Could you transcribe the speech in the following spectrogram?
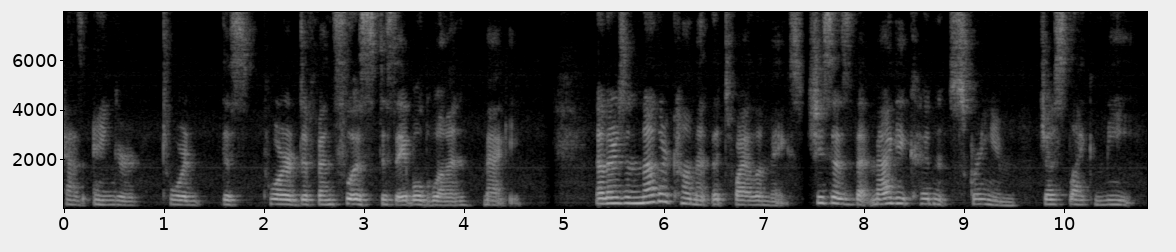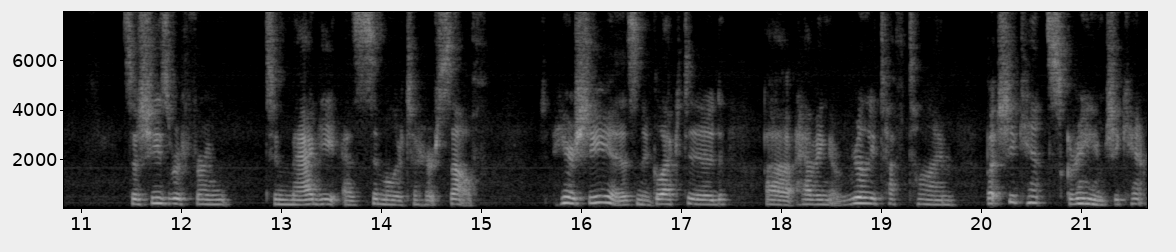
has anger toward this poor, defenseless, disabled woman, Maggie. Now, there's another comment that Twyla makes. She says that Maggie couldn't scream just like me. So she's referring to Maggie as similar to herself. Here she is, neglected, uh, having a really tough time, but she can't scream. She can't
